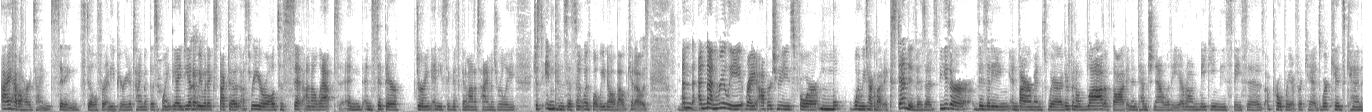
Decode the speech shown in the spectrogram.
I have a hard time sitting still for any period of time at this point. The idea that we would expect a, a three year old to sit on a lap and, and sit there during any significant amount of time is really just inconsistent with what we know about kiddos and and then really right opportunities for when we talk about extended visits these are visiting environments where there's been a lot of thought and intentionality around making these spaces appropriate for kids where kids can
